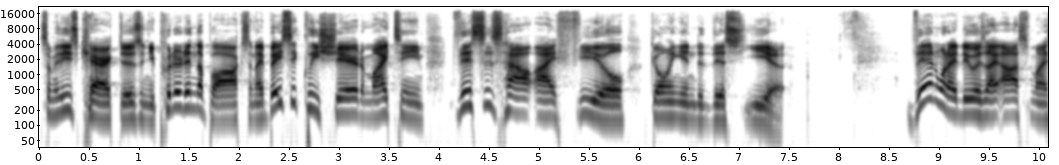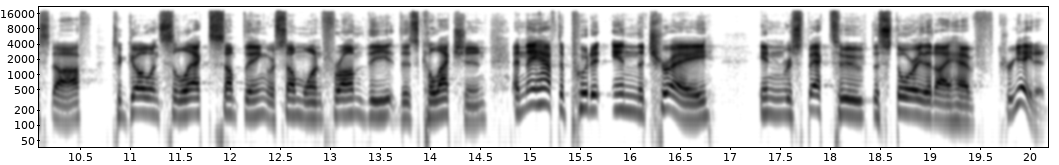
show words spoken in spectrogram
some of these characters, and you put it in the box, and I basically share to my team, this is how I feel going into this year. Then what I do is I ask my staff to go and select something or someone from the this collection, and they have to put it in the tray in respect to the story that I have created.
